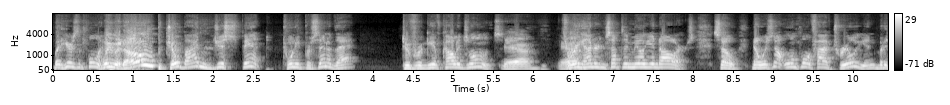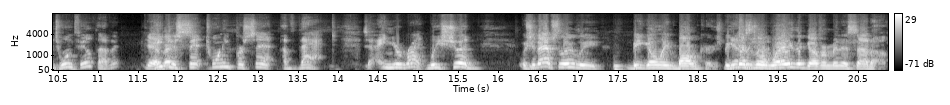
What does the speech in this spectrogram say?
but here's the point. We would hope. Joe Biden just spent 20% of that to forgive college loans. Yeah. yeah. 300 and something million dollars. So, no, it's not 1.5 trillion, but it's one fifth of it. Yeah, he just spent 20% of that. So, and you're right. We should, we should absolutely be going bonkers because we the way the government is set up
